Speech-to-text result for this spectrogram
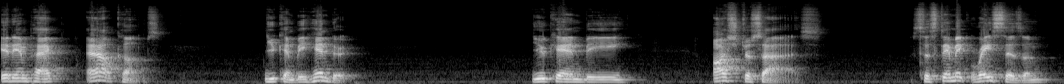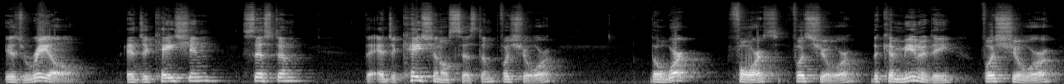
it impact outcomes. You can be hindered. You can be ostracized. Systemic racism is real. Education system the educational system for sure. The workforce for sure. The community for sure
